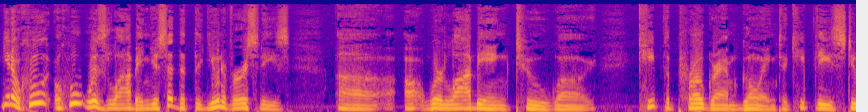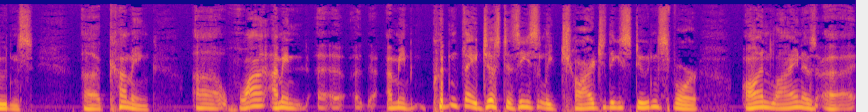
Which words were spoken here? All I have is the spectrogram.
You know, who, who was lobbying? You said that the universities uh, uh were lobbying to uh, keep the program going, to keep these students uh, coming. Uh, why? I mean, uh, I mean, couldn't they just as easily charge these students for online as? Uh,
